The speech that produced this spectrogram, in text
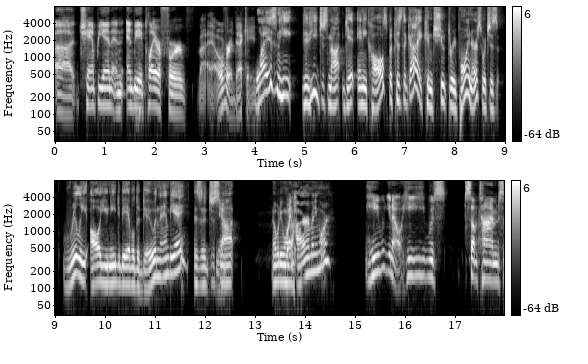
uh, champion and NBA player for uh, over a decade. Why isn't he did he just not get any calls because the guy can shoot three pointers, which is really all you need to be able to do in the NBA? Is it just Yeah. not nobody want to hire him anymore? He, you know, he was sometimes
